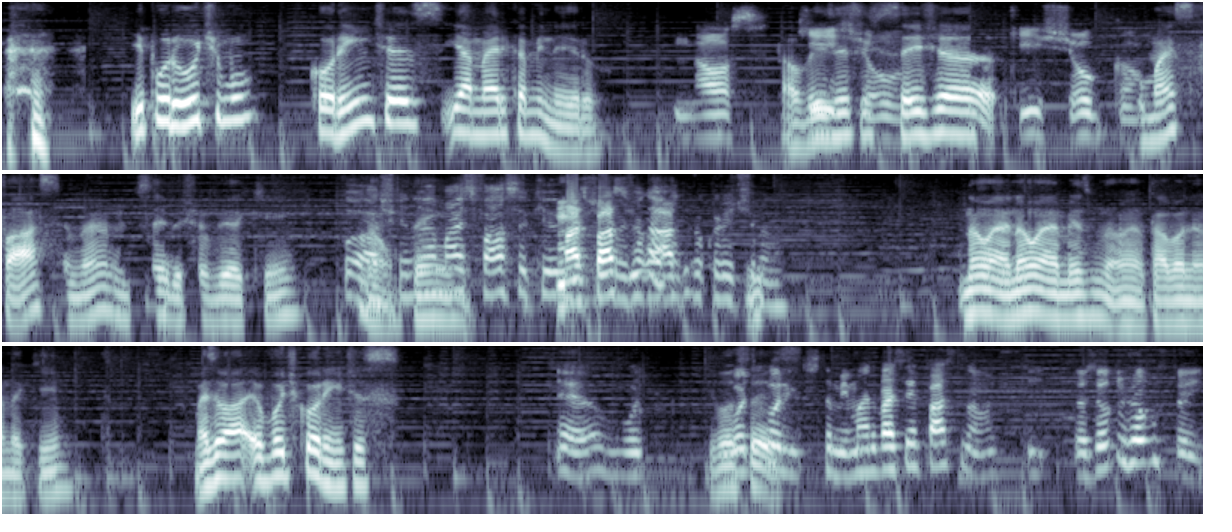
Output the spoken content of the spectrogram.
e por último, Corinthians e América Mineiro. Nossa, Talvez que esse jogo, seja que jogão. o mais fácil, né? Não sei, deixa eu ver aqui. Pô, Não, acho que não é tem- mais fácil que Mais fácil jogar contra o Curitiba. né? Não é, não é mesmo, não. Eu tava olhando aqui. Mas eu, eu vou de Corinthians. É, eu vou, E vou de vocês? Corinthians também, mas não vai ser fácil, não. Vai ser outro jogo feio.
